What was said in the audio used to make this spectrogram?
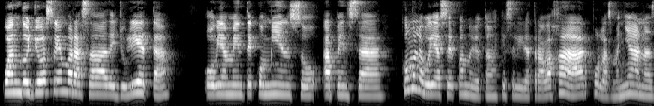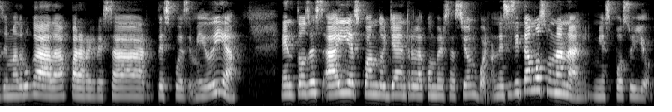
Cuando yo estoy embarazada de Julieta, obviamente comienzo a pensar ¿Cómo le voy a hacer cuando yo tenga que salir a trabajar por las mañanas, de madrugada, para regresar después de mediodía? Entonces ahí es cuando ya entra la conversación, bueno, necesitamos una nani, mi esposo y yo.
